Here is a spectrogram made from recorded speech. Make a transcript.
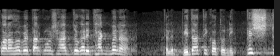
করা হবে, তার কোনো সাহায্যকারী থাকবে না। তাহলে বেদাতি কত নিকৃষ্ট?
